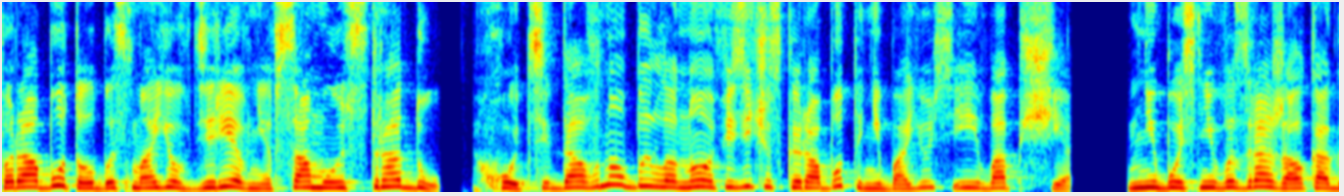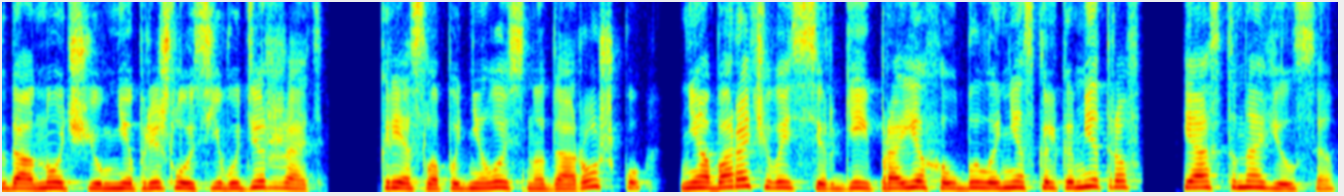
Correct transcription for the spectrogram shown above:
Поработал бы с мое в деревне в самую страду. Хоть и давно было, но физической работы не боюсь и вообще. Небось не возражал, когда ночью мне пришлось его держать. Кресло поднялось на дорожку. Не оборачиваясь, Сергей проехал было несколько метров и остановился.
